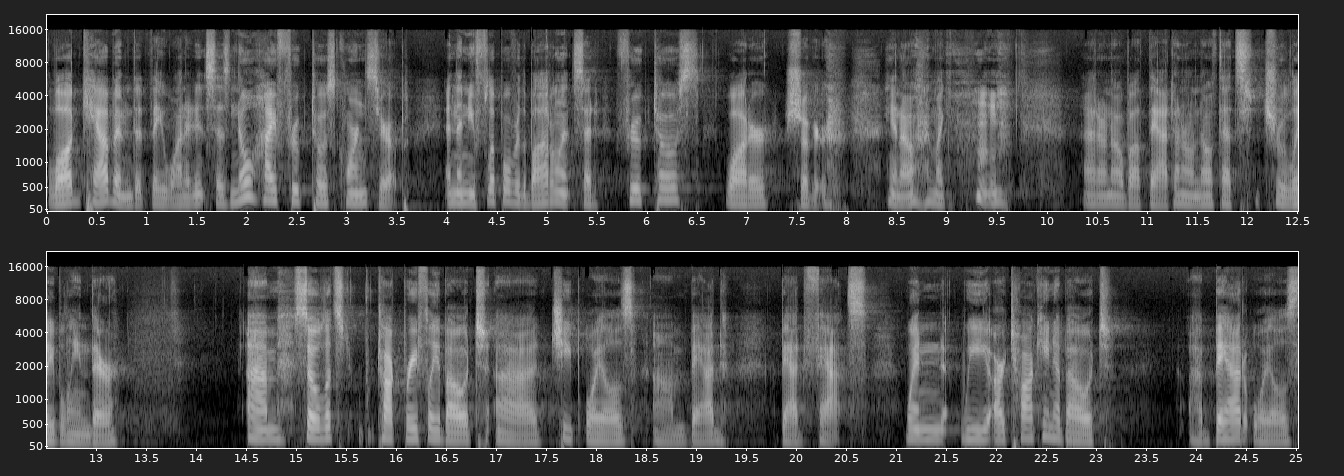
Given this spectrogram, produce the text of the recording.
log cabin that they wanted. It says no high fructose corn syrup. And then you flip over the bottle and it said fructose, water, sugar. You know, I'm like, hmm, I don't know about that. I don't know if that's true labeling there. Um, so let's talk briefly about uh, cheap oils, um, bad, bad fats. When we are talking about uh, bad oils,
